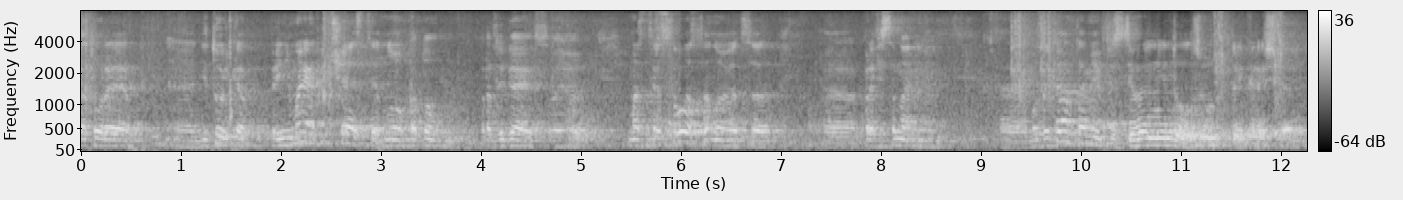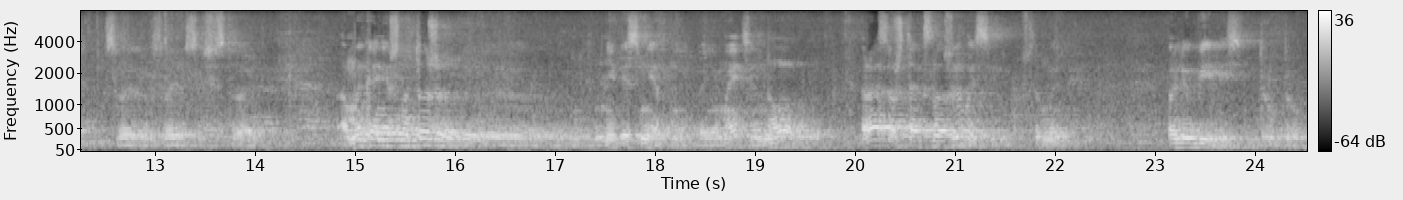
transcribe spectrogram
которые э, не только принимают участие, но потом продвигают свое мастерство, становятся э, профессиональными Э, музыкантами. Фестиваль не должен прекращать свое, свое существование. А мы, конечно, тоже э, не бессмертные, понимаете, но раз уж так сложилось, что мы полюбились друг другу,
